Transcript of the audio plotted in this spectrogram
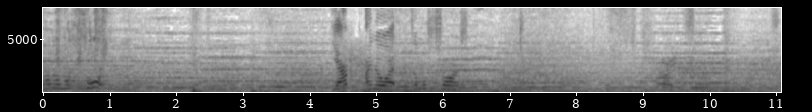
Another Mosasaurus. It's a Mosasaurus. Alright, so, so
